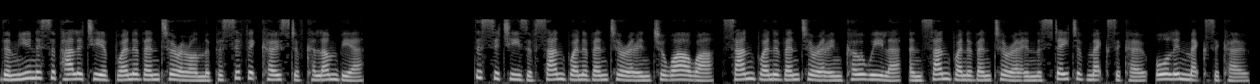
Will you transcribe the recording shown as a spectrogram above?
The municipality of Buenaventura on the Pacific coast of Colombia the cities of San Buenaventura in Chihuahua, San Buenaventura in Coahuila, and San Buenaventura in the state of Mexico, all in Mexico.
